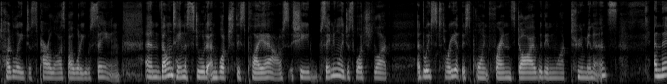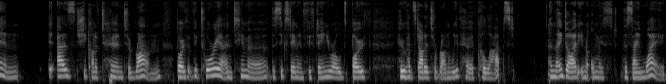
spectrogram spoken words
totally just paralyzed by what he was seeing. And Valentina stood and watched this play out. She seemingly just watched like at least three at this point friends die within like two minutes. And then as she kind of turned to run, both Victoria and Timur, the 16 and 15 year olds, both who had started to run with her, collapsed and they died in almost the same way.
